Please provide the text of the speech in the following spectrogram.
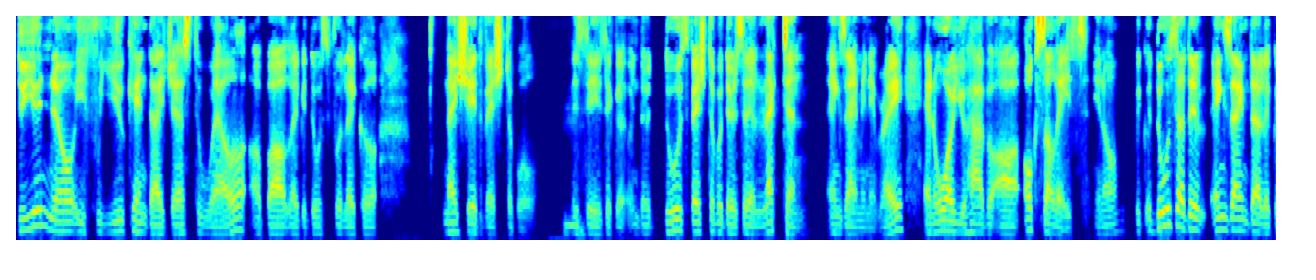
do you know if you can digest well about like those food like a nightshade vegetable mm. this is like a, the, those vegetable there's a lectin enzyme it right? And or you have uh, oxalates you know? Because those are the enzyme that like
